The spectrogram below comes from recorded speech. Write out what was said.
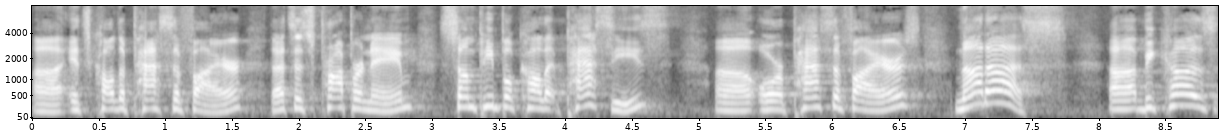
Uh, it's called a pacifier. That's its proper name. Some people call it passies uh, or pacifiers. Not us. Uh, because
